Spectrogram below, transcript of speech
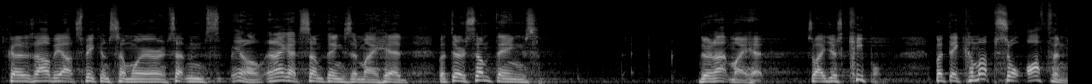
Because I'll be out speaking somewhere and something, you know, and I got some things in my head, but there are some things, they're not in my head. So I just keep them. But they come up so often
